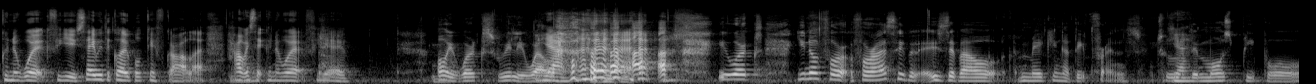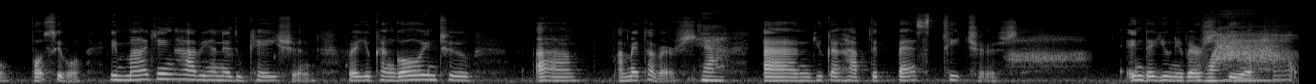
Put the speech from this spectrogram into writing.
going to work for you? Say with the Global Gift Gala, how is mm-hmm. it going to work for you? Oh, it works really well. Yeah. it works. You know, for, for us, it's about making a difference to Yeah. the most people possible. Imagine having an education where you can go into uh, a metaverse Yeah. and you can have the best teachers in the University of Har-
